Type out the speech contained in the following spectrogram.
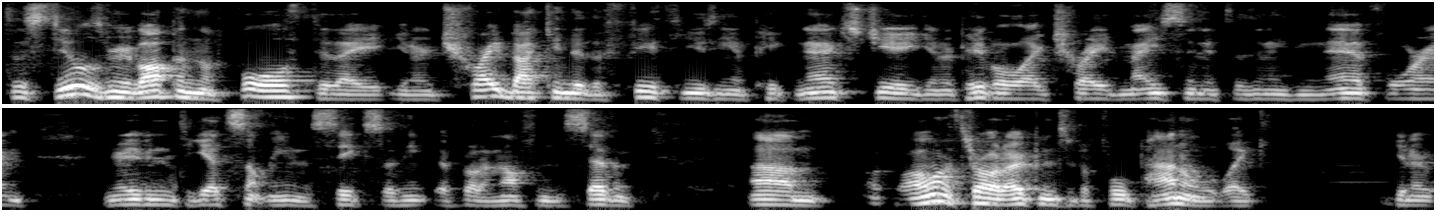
do the Steelers move up in the fourth? Do they, you know, trade back into the fifth using a pick next year? You know, people like trade Mason if there's anything there for him, you know, even to get something in the sixth, I think they've got enough in the seventh. Um, I want to throw it open to the full panel. Like, you know,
